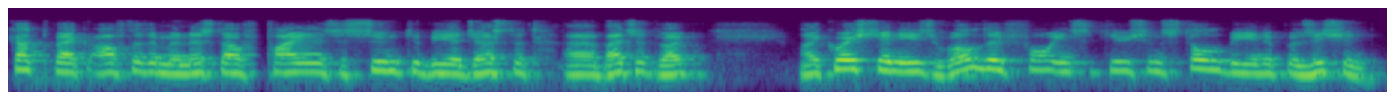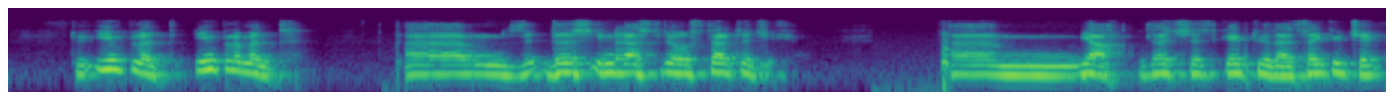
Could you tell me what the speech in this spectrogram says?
cut back after the Minister of Finance is soon to be adjusted uh, budget vote. My question is, will the four institutions still be in a position to implement, implement um, th this industrial strategy? Um, yeah, let's just get to that. Thank you, Chair.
